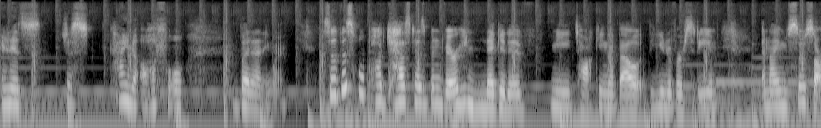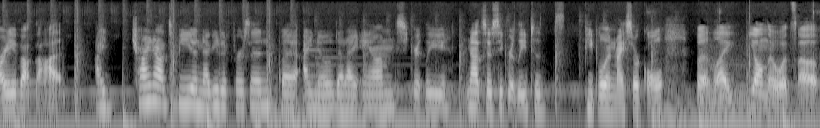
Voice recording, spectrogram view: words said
And it's just kind of awful. But anyway, so this whole podcast has been very negative, me talking about the university. And I'm so sorry about that. I try not to be a negative person, but I know that I am secretly, not so secretly to people in my circle, but like, y'all know what's up.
